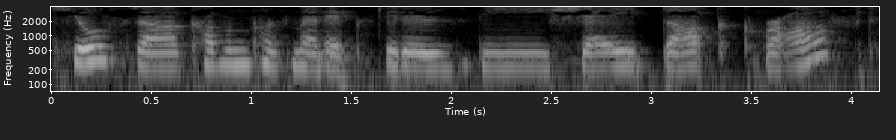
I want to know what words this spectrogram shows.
Killstar Coven Cosmetics. It is the shade Dark Craft.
